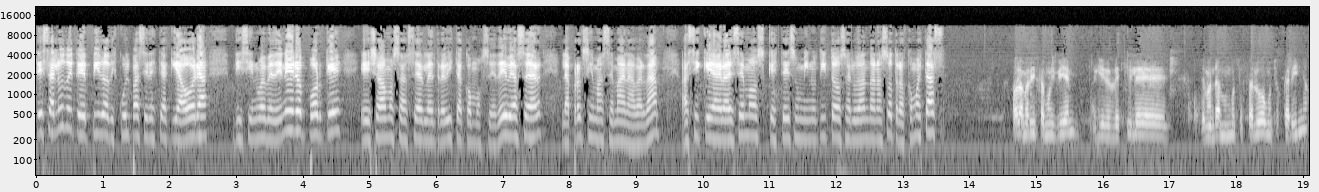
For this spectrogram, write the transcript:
Te saludo y te pido disculpas en este aquí ahora, 19 de enero, porque eh, ya vamos a hacer la entrevista como se debe hacer la próxima semana, ¿verdad? Así que agradecemos que estés un minutito saludando a nosotros. ¿Cómo estás? Hola Marisa, muy bien. Aquí desde Chile te mandamos muchos saludos, muchos cariños.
